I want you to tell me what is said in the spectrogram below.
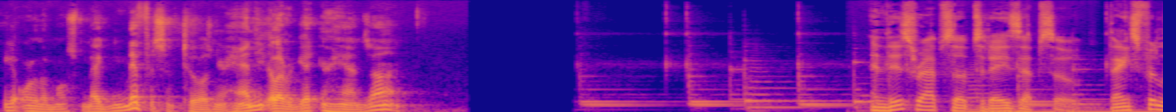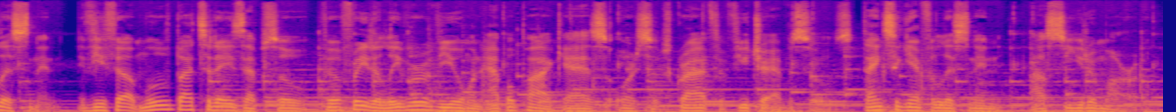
You get one of the most magnificent tools in your hand that you'll ever get your hands on. And this wraps up today's episode. Thanks for listening. If you felt moved by today's episode, feel free to leave a review on Apple Podcasts or subscribe for future episodes. Thanks again for listening. I'll see you tomorrow.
